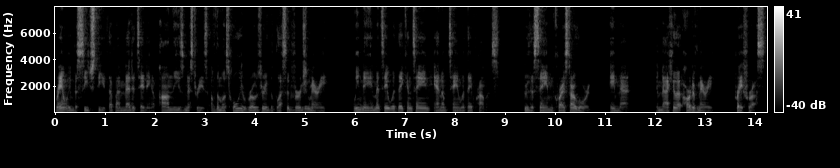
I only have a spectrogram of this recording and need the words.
Grant, we beseech thee, that by meditating upon these mysteries of the most holy rosary of the Blessed Virgin Mary, we may imitate what they contain and obtain what they promise. Through the same Christ our Lord. Amen. Immaculate Heart of Mary, pray for us.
